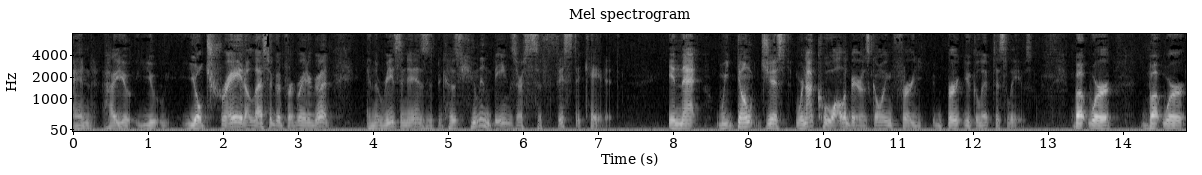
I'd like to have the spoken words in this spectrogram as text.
and how you you you'll trade a lesser good for a greater good. And the reason is is because human beings are sophisticated in that we don't just we're not koala bears going for burnt eucalyptus leaves, but we're but we're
